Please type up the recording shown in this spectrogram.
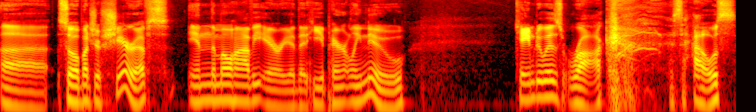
uh, so a bunch of sheriffs in the Mojave area that he apparently knew came to his rock, his house,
